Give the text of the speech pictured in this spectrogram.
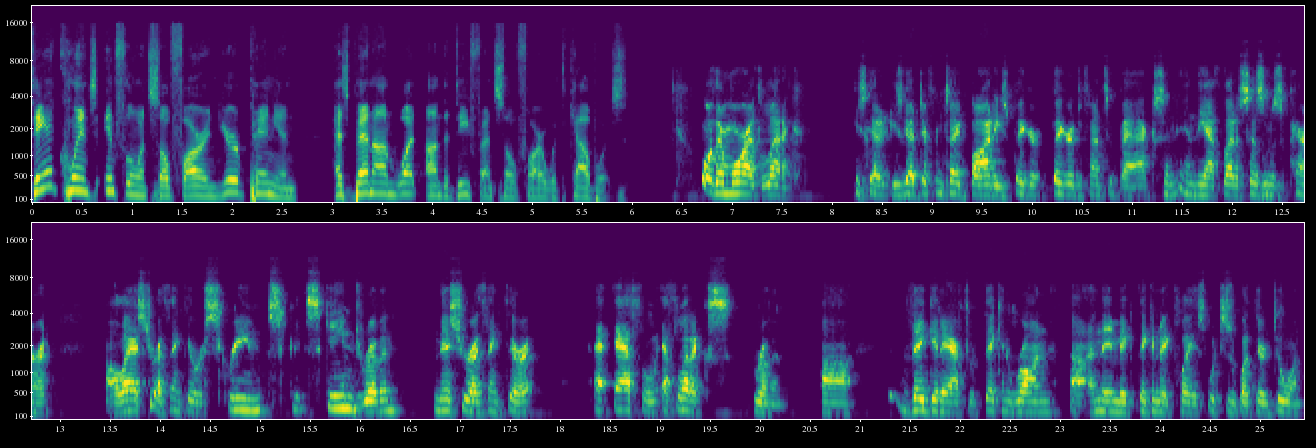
Dan Quinn's influence so far, in your opinion, has been on what on the defense so far with the Cowboys? Well, they're more athletic. He's got he's got different type bodies, bigger bigger defensive backs, and, and the athleticism is apparent. Uh, last year, I think they were screen scheme driven, and this year, I think they're athletics driven. Uh, they get after it. They can run uh, and they make they can make plays, which is what they're doing.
